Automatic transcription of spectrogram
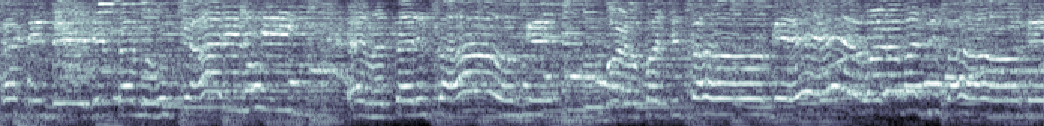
سم پیاری لیگ بڑا بچ سا گے بڑا بچ سا گ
